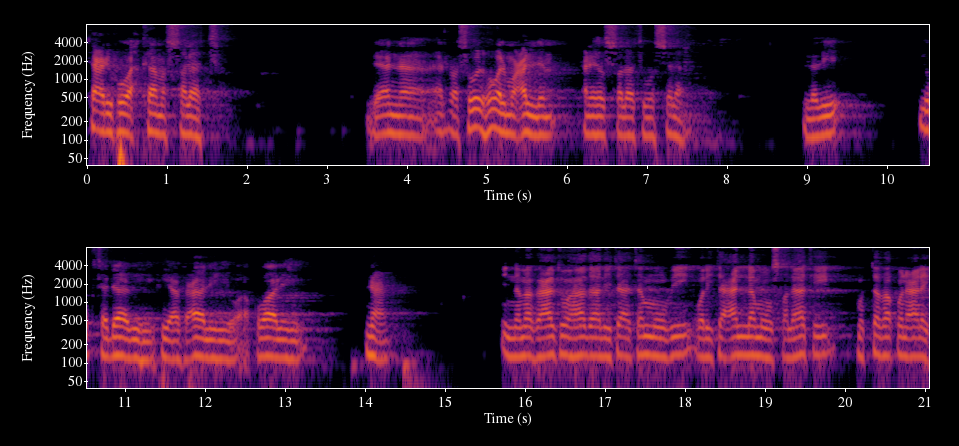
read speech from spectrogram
تعرفوا أحكام الصلاة. لأن الرسول هو المعلم عليه الصلاة والسلام الذي يقتدى به في أفعاله وأقواله. نعم. إنما فعلت هذا لتأتموا بي ولتعلموا صلاتي متفق عليه.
